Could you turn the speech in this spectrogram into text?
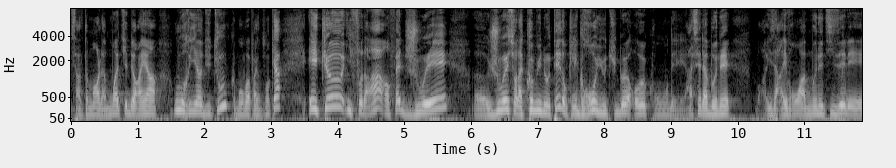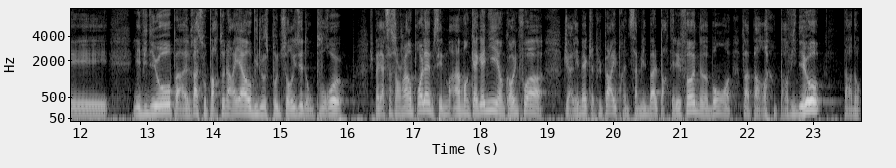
certainement la moitié de rien ou rien du tout, comme on voit par exemple son cas. Et qu'il faudra en fait jouer, euh, jouer sur la communauté. Donc les gros youtubeurs, eux, qui ont assez d'abonnés, ils arriveront à monétiser les, vidéos grâce au partenariat, aux vidéos sponsorisées. Donc pour eux, je vais pas dire que ça changera un problème, c'est un manque à gagner, encore une fois. les mecs, la plupart, ils prennent 5000 balles par téléphone, euh, bon, enfin par, vidéo, pardon,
